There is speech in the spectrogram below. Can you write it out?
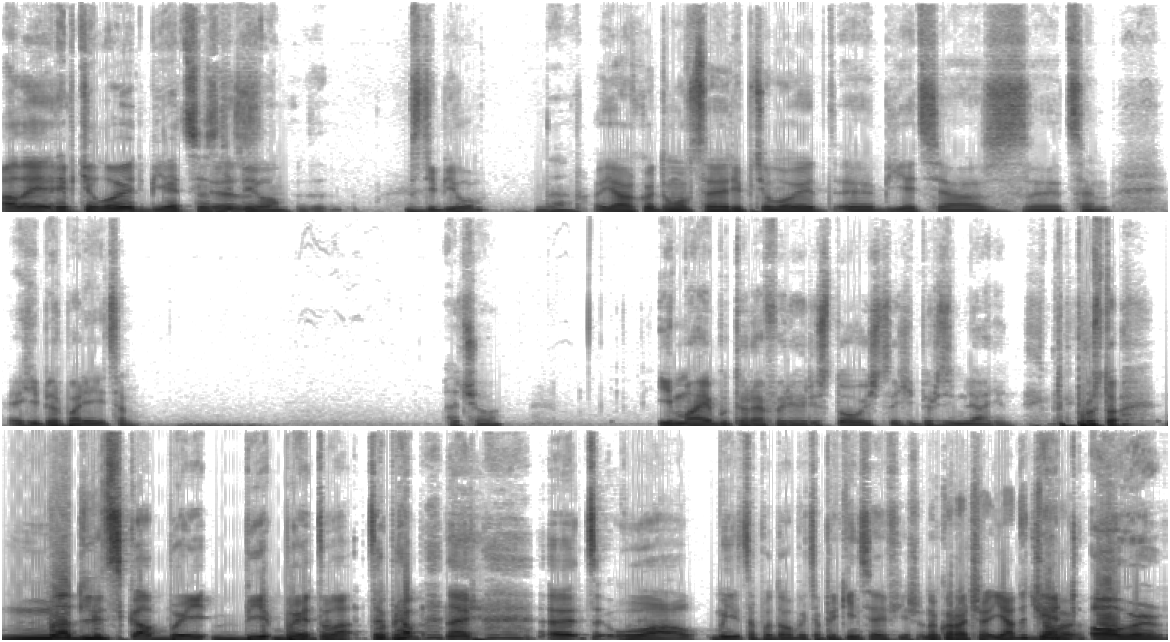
Але Рептилоїд б'ється з Е, з- дебілом. з дебілом. Да. Я думав, це рептилоїд е, б'ється з цим е, гіперборейцем. А чого? І має бути рефері Арістович, це гіперземлянин. Просто надлюдська би, бі- битва. Це прям, знаєш, е, це, вау. Мені це подобається. Прикинь, це афіш. Ну, коротше, я до чого. over.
